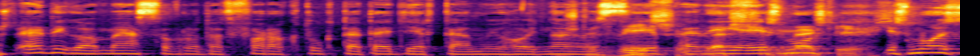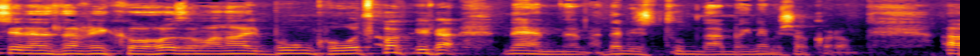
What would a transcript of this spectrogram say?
Most eddig a mászobrodat faragtuk, tehát egyértelmű, hogy nagyon szépen, igen, és most, és most jön ez, amikor hozom a nagy bunkót, amivel nem, nem, nem is tudnám, meg nem is akarom. Uh,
